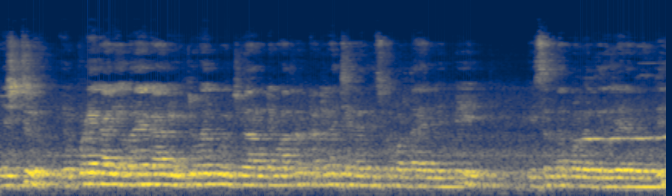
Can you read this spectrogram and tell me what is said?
నెక్స్ట్ ఎప్పుడే కానీ ఎవరే కానీ ఇటువైపు వచ్చినారంటే మాత్రం కఠిన చర్యలు తీసుకోబడతాయని చెప్పి ఈ సందర్భంగా తెలియజేయడం జరిగింది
